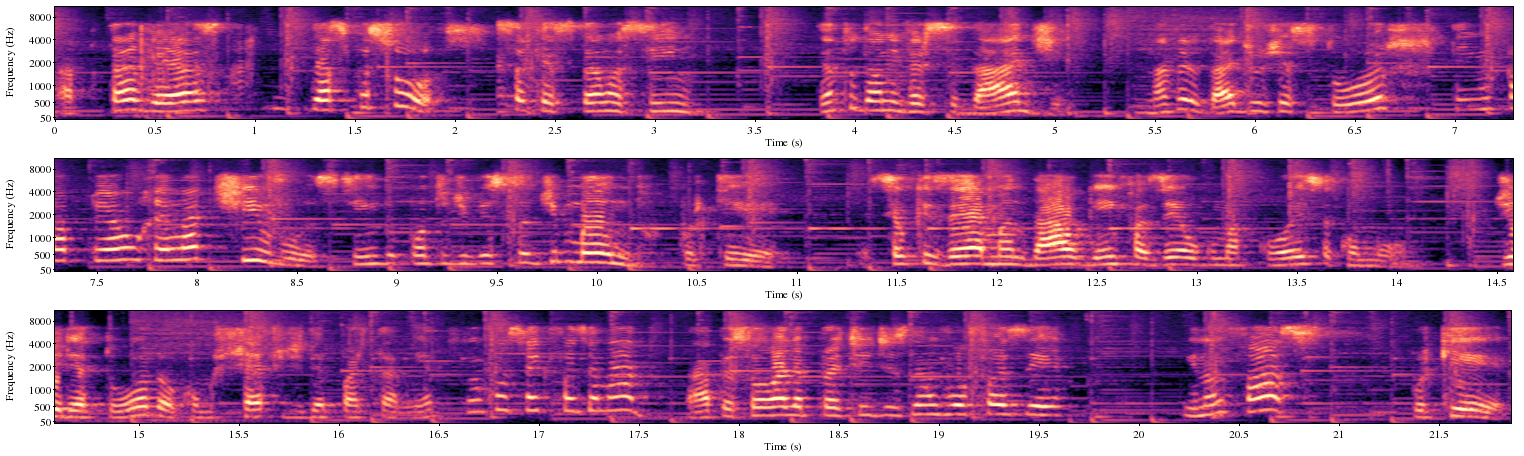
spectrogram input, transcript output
através das pessoas. Essa questão, assim, dentro da universidade, na verdade, o gestor tem um papel relativo, assim, do ponto de vista de mando, porque se eu quiser mandar alguém fazer alguma coisa como diretor ou como chefe de departamento, não consegue fazer nada. A pessoa olha para ti e diz: Não vou fazer. E não faz, porque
